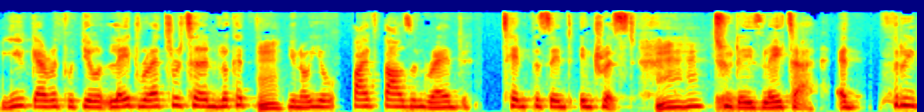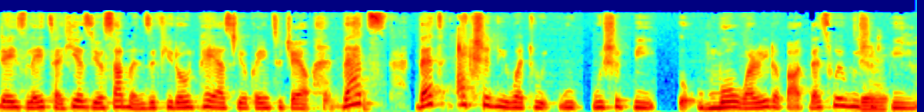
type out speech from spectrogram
you, Gareth, with your late VAT return, look at, mm. you know, your 5,000 Rand 10% interest mm-hmm. two yeah. days later. And three days later, here's your summons. If you don't pay us, you're going to jail. That's, that's actually what we, we should be more worried about. That's where we yeah. should be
